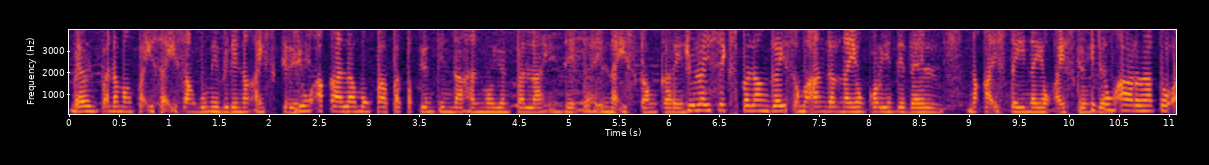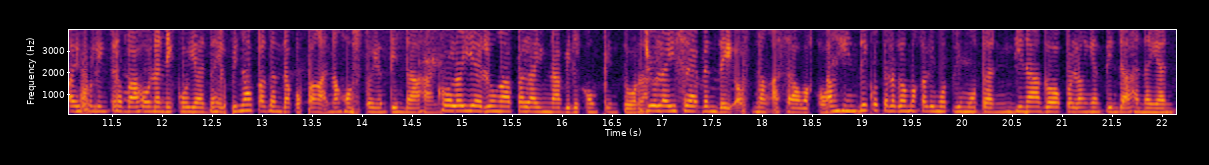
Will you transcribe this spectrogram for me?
meron pa namang pa isa-isang bumibili ng ice cream. Yung akala mong papatok yung tindahan mo, yun pala hindi dahil na-scam ka rin. July 6 pa lang guys, umaandar na yung kuryente dahil naka-stay na yung ice cream dyan. Itong araw na to ay huling trabaho na ni Kuya dahil pinapaganda ko pa nga ng husto yung tindahan. Color yellow nga pala yung nabili kong pintura. July 7 day off ng asawa ko. Ang hindi ko talaga makalimut-limutan, ginagawa pa lang yung tindahan na yan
